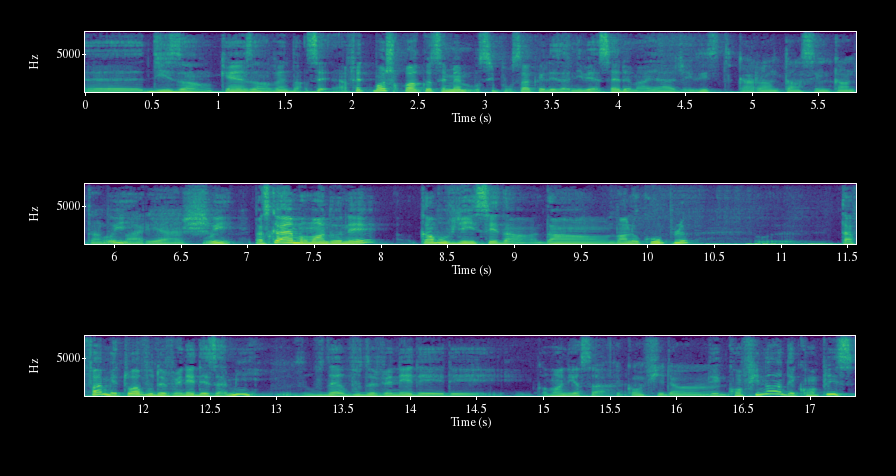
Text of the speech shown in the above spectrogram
euh, 10 ans, 15 ans, 20 ans, en fait, moi je crois que c'est même aussi pour ça que les anniversaires de mariage existent. 40 ans, 50 ans oui. de mariage. Oui, parce qu'à un moment donné, quand vous vieillissez dans, dans, dans le couple, ta femme et toi, vous devenez des amis. Vous, vous devenez des, des, Comment dire ça? Des confidents. Des confidents, des complices.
